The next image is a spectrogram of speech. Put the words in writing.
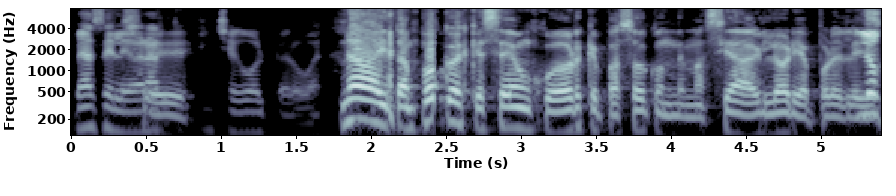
Ve a celebrar tu pinche gol, pero bueno. No, y tampoco es que sea un jugador que pasó con demasiada gloria por el lo,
